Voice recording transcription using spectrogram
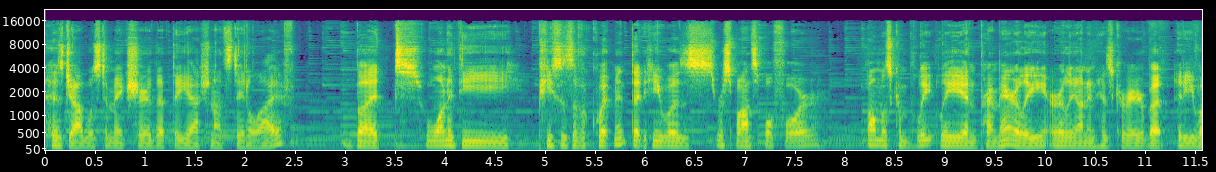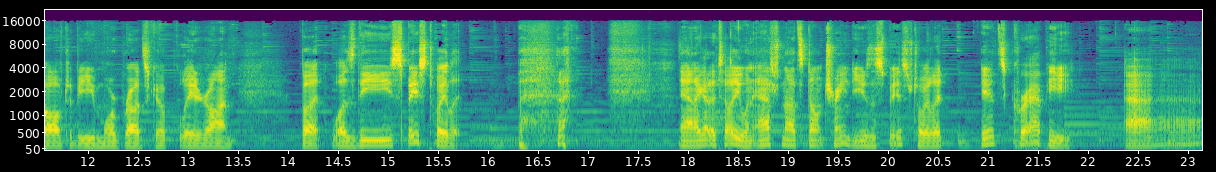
his job was to make sure that the astronauts stayed alive. But one of the pieces of equipment that he was responsible for almost completely and primarily early on in his career, but it evolved to be more broad scope later on, but was the space toilet. and I gotta tell you, when astronauts don't train to use a space toilet, it's crappy. Ah.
